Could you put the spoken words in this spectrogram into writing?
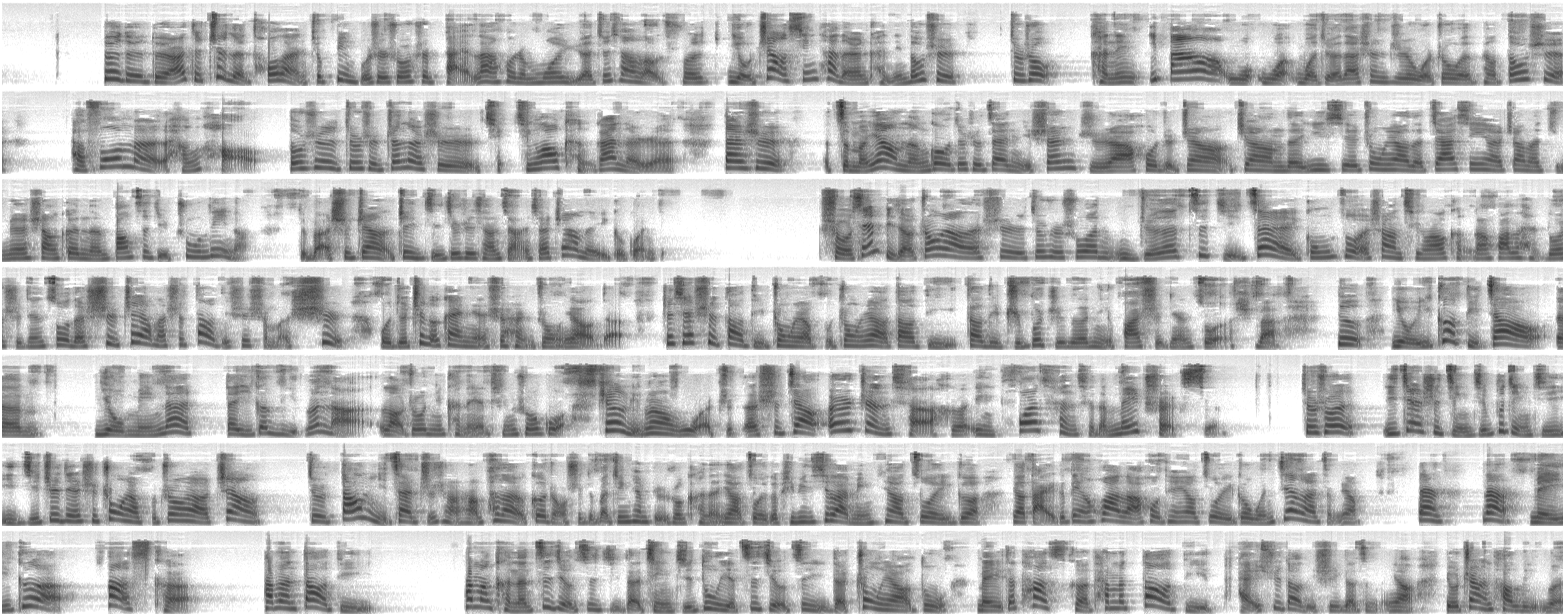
对对对，而且这个偷懒就并不是说是摆烂或者摸鱼啊，就像老说有这样心态的人，肯定都是，就是说肯定一般啊。我我我觉得，甚至我周围的朋友都是 performer 很好，都是就是真的是勤勤劳肯干的人，但是。怎么样能够就是在你升职啊，或者这样这样的一些重要的加薪啊这样的局面上，更能帮自己助力呢？对吧？是这样，这集就是想讲一下这样的一个观点。首先，比较重要的是，就是说，你觉得自己在工作上勤劳肯干，花了很多时间做的事，这样的事到底是什么事？我觉得这个概念是很重要的。这些事到底重要不重要？到底到底值不值得你花时间做？是吧？就有一个比较，嗯。有名的的一个理论呢，老周你可能也听说过。这个理论我指的是叫 urgent 和 important 的 matrix，就是说一件事紧急不紧急，以及这件事重要不重要。这样就是当你在职场上碰到有各种事，对吧？今天比如说可能要做一个 PPT 了，明天要做一个要打一个电话了，后天要做一个文件了，怎么样？但那每一个 task，他们到底？他们可能自己有自己的紧急度，也自己有自己的重要度。每个 task，他们到底排序到底是一个怎么样？有这样一套理论。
